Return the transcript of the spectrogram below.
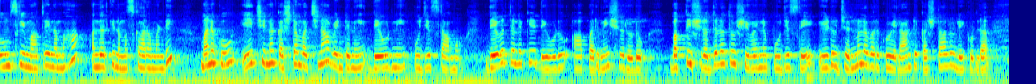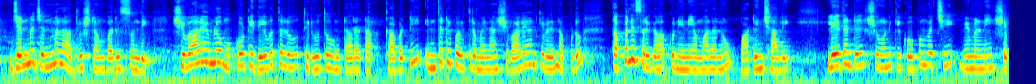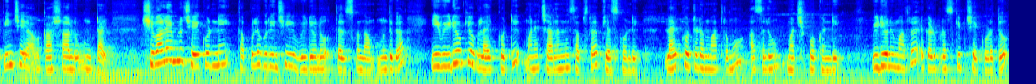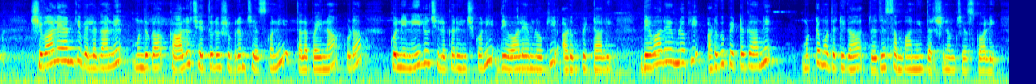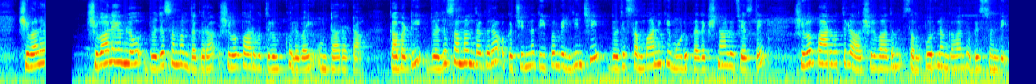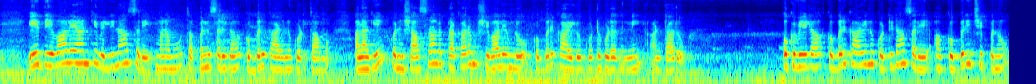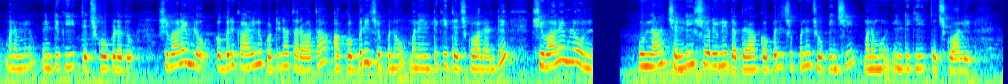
ఓం శ్రీ మాత్రే నమ. అందరికీ నమస్కారం అండి. మనకు ఏ చిన్న కష్టం వచ్చినా వెంటనే దేవుడిని పూజిస్తాము. దేవతలకే దేవుడు ఆ పరమేశ్వరుడు. భక్తి శ్రద్ధలతో శివుని పూజిస్తే ఏడు జన్మల వరకు ఎలాంటి కష్టాలు లేకుండా జన్మ జన్మల అదృష్టం వరిస్తుంది. శివాలయంలో ముక్కోటి దేవతలు తిరుగుతూ ఉంటారట. కాబట్టి ఇంతటి పవిత్రమైన శివాలయానికి వెళ్ళినప్పుడు తప్పనిసరిగా కొన్ని నియమాలను పాటించాలి. లేదంటే శివునికి కోపం వచ్చి మిమ్మల్ని శపించే అవకాశాలు ఉంటాయి. శివాలయంలో చేయకూడని తప్పుల గురించి ఈ వీడియోలో తెలుసుకుందాం. ముందుగా ఈ వీడియోకి ఒక లైక్ కొట్టి మన ఛానల్ని సబ్స్క్రైబ్ చేసుకోండి. లైక్ కొట్టడం మాత్రము అసలు మర్చిపోకండి. వీడియోని మాత్రం ఎక్కడ కూడా స్కిప్ చేయకూడదు. శివాలయానికి వెళ్ళగానే ముందుగా కాలు చేతులు శుభ్రం చేసుకొని తలపైన కూడా కొన్ని నీళ్ళు చిలకరించుకొని దేవాలయంలోకి అడుగుపెట్టాలి దేవాలయంలోకి అడుగు పెట్టగానే మొట్టమొదటిగా ధ్వజస్తంభాన్ని దర్శనం చేసుకోవాలి. శివాలయం శివాలయంలో ధ్వజస్తంభం దగ్గర శివపార్వతులు కొలువై ఉంటారట. కాబట్టి ధ్వజస్తంభం దగ్గర ఒక చిన్న దీపం వెలిగించి ధ్వజస్తంభానికి మూడు ప్రదక్షిణాలు చేస్తే శివపార్వతుల ఆశీర్వాదం సంపూర్ణంగా లభిస్తుంది. ఏ దేవాలయానికి వెళ్ళినా సరే మనము తప్పనిసరిగా కొబ్బరికాయను కొడతాము. అలాగే కొన్ని శాస్త్రాల ప్రకారం శివాలయంలో కొబ్బరికాయలు కొట్టకూడదని అంటారు. ఒకవేళ కొబ్బరికాయను కొట్టినా సరే ఆ కొబ్బరి చిప్పను మనం ఇంటికి తెచ్చుకోకూడదు. శివాలయంలో కొబ్బరికాయను కొట్టిన తర్వాత ఆ కొబ్బరి చిప్పను మన ఇంటికి తెచ్చుకోవాలంటే శివాలయంలో ఉన్న ఉన్న చండీశ్వరుని దగ్గర కొబ్బరి చిప్పను చూపించి మనము ఇంటికి తెచ్చుకోవాలి.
